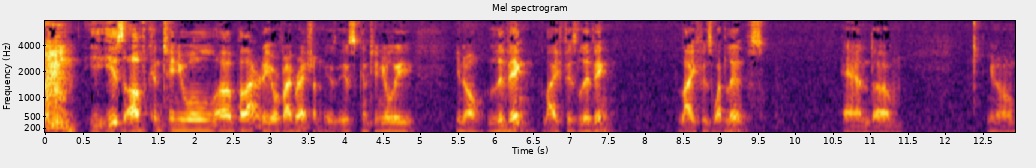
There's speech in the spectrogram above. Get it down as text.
is of continual uh, polarity or vibration, is, is continually, you know, living. Life is living. Life is what lives. And, um, you know,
